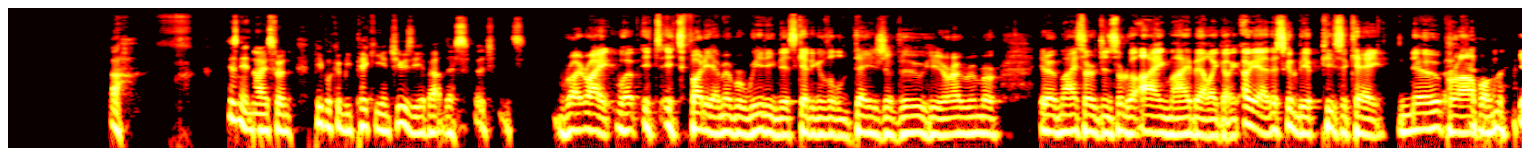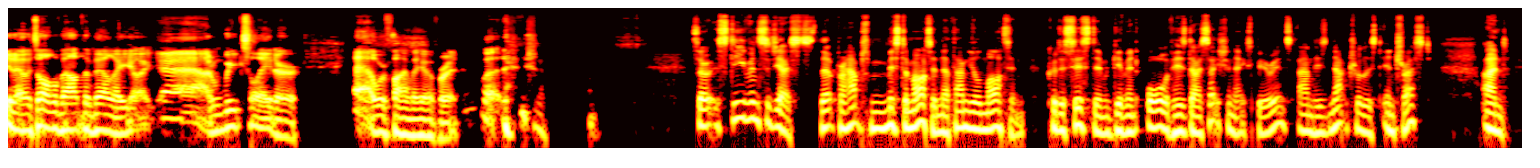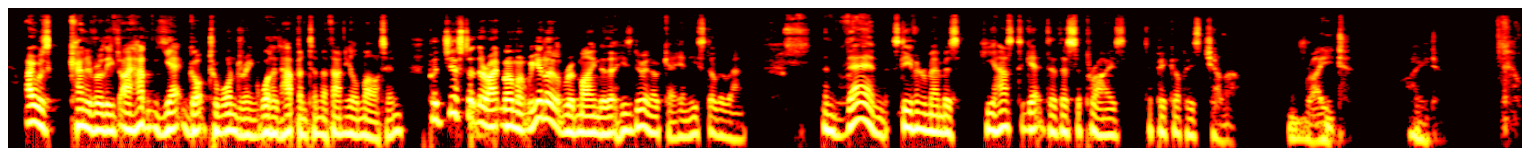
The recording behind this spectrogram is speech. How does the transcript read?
Ah, isn't it nice when people can be picky and choosy about their surgeons? Right, right. Well, it's it's funny. I remember reading this, getting a little deja vu here. I remember, you know, my surgeon sort of eyeing my belly, going, "Oh yeah, this is going to be a piece of cake, no problem." you know, it's all about the belly. Like, yeah, and weeks later, yeah, we're finally over it. But so Stephen suggests that perhaps Mr. Martin, Nathaniel Martin, could assist him given all of his dissection experience and his naturalist interest. And I was kind of relieved I hadn't yet got to wondering what had happened to Nathaniel Martin, but just at the right moment, we get a little reminder that he's doing okay and he's still around. And then Stephen remembers he has to get to the surprise to pick up his cello. Right, right.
